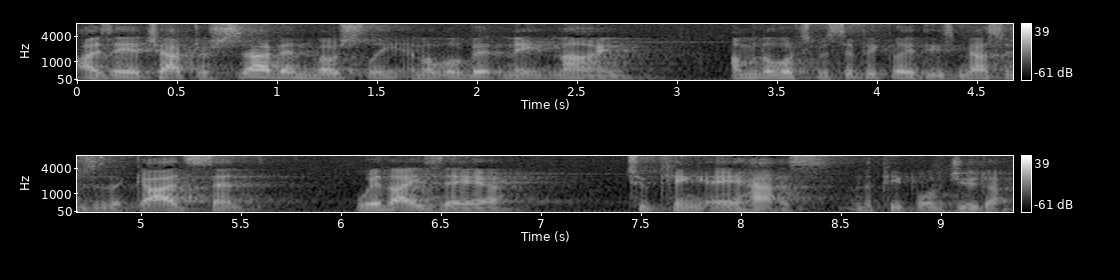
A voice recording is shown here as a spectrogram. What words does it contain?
Isaiah chapter 7, mostly, and a little bit in 8 and 9, I'm going to look specifically at these messages that God sent with Isaiah to King Ahaz and the people of Judah.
